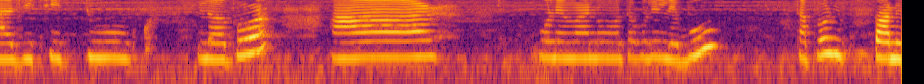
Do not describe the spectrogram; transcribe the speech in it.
আর দিচ্ছি দুধ লবণ আর পরিমাণ মতো করে লেবু। তারপর পানি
